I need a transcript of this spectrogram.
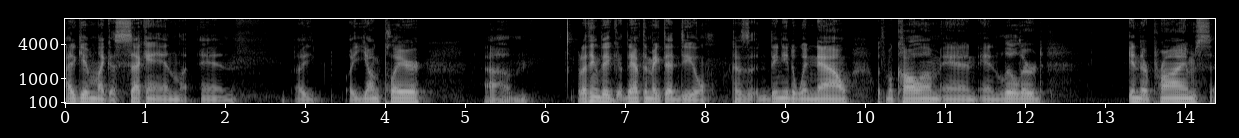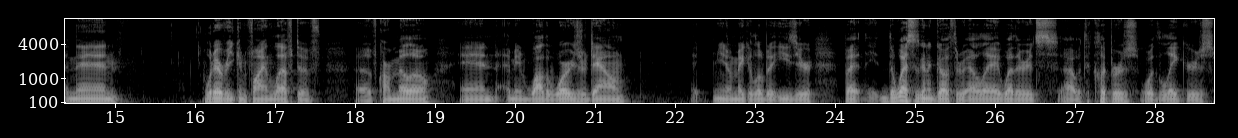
I'd give them like a second and and a a young player. Um, but I think they they have to make that deal because they need to win now with McCollum and and Lillard in their primes, and then whatever you can find left of of Carmelo. And I mean, while the Warriors are down, you know, make it a little bit easier. But the West is going to go through LA, whether it's uh, with the Clippers or the Lakers.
